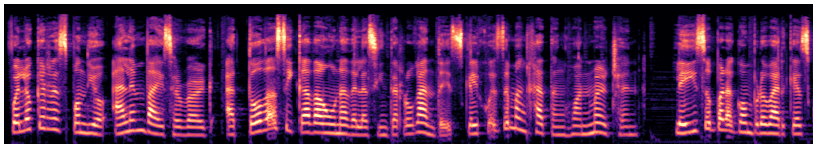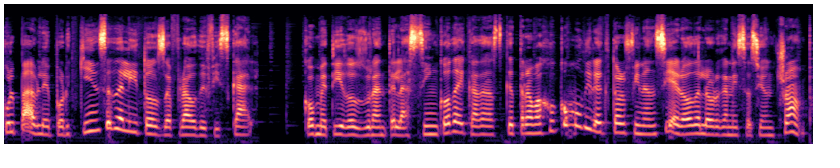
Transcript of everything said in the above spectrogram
Fue lo que respondió Allen Weisserberg a todas y cada una de las interrogantes que el juez de Manhattan, Juan Merchant, le hizo para comprobar que es culpable por 15 delitos de fraude fiscal, cometidos durante las cinco décadas que trabajó como director financiero de la organización Trump.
